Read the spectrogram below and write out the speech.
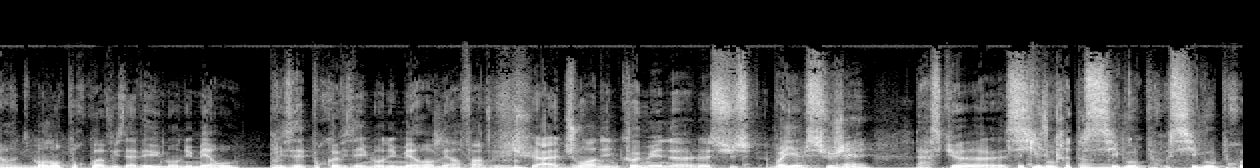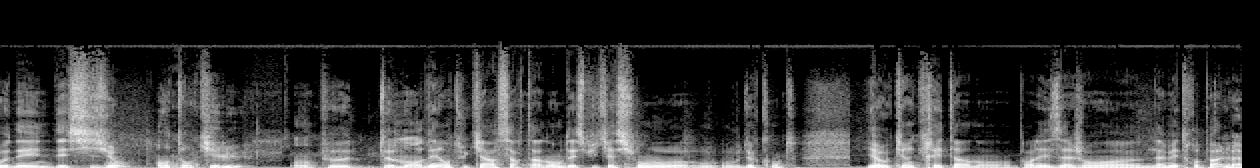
en demandant pourquoi vous avez eu mon numéro. Vous avez, pourquoi vous avez eu mon numéro? Mais enfin, je suis adjoint d'une commune. Le vous voyez le sujet? Parce que si, vous, si, vous, si vous prenez une décision en tant qu'élu, on peut demander en tout cas un certain nombre d'explications ou, de comptes. Il n'y a aucun crétin dans, les agents euh, de la métropole. Bah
